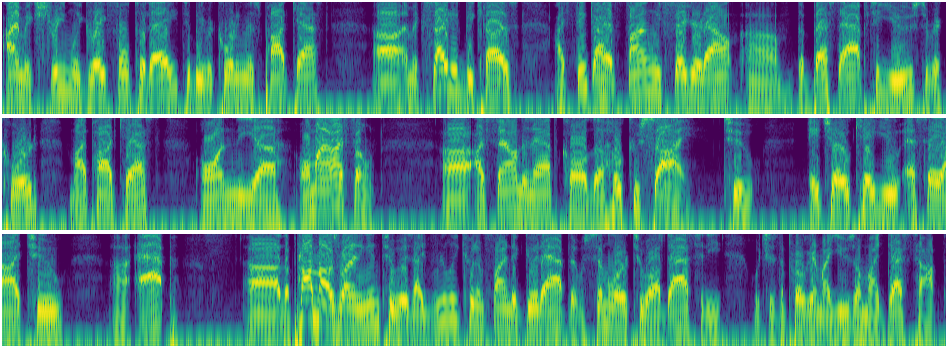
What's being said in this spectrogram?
I'm extremely grateful today to be recording this podcast. Uh, I'm excited because I think I have finally figured out uh, the best app to use to record my podcast on, the, uh, on my iPhone. Uh, I found an app called the Hokusai 2. H O K U S A I 2 uh, app. Uh, the problem I was running into is I really couldn't find a good app that was similar to Audacity, which is the program I use on my desktop.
